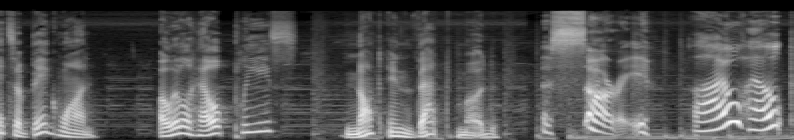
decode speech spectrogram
It's a big one. A little help, please? Not in that mud. Uh, sorry. I'll help.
